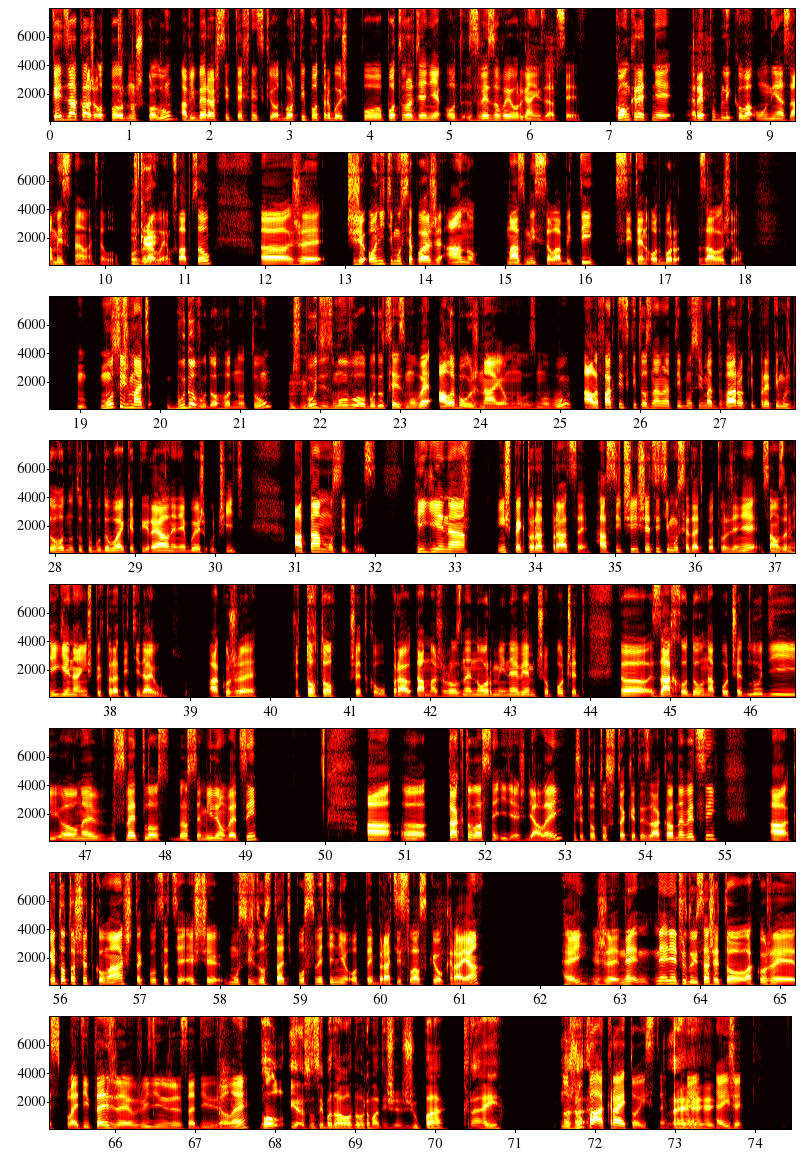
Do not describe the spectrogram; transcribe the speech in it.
keď zakladáš odpornú školu a vyberáš si technický odbor, ty potrebuješ po potvrdenie od zväzovej organizácie. Konkrétne Republiková únia zamestnávateľov. Pozdravujem okay. chlapcov. Že, čiže oni ti musia povedať, že áno, má zmysel, aby ty si ten odbor založil musíš mať budovu dohodnutú, mm-hmm. buď zmluvu o budúcej zmluve, alebo už nájomnú zmluvu, ale fakticky to znamená, ty musíš mať dva roky predtým už dohodnutú tú budovu, aj keď ty reálne nebudeš učiť. A tam musí prísť hygiena, inšpektorát práce, hasiči, všetci ti musia dať potvrdenie. Samozrejme, hygiena, inšpektoráty ti dajú akože že toto všetko uprav, tam máš rôzne normy, neviem čo, počet e, záchodov na počet ľudí, e, svetlo, proste milión vecí. A e, takto vlastne ideš ďalej, že toto sú také tie základné veci. A keď toto všetko máš, tak v podstate ešte musíš dostať posvetenie od tej bratislavského kraja, Hej, že ne, ne, nečuduj sa, že to akože je spletité, že už vidím, že sa ti, ne? No, ja som si iba dával dohromady, že župa, kraj. No župa a, a kraj to isté. Hej, hej, hej. hej že,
